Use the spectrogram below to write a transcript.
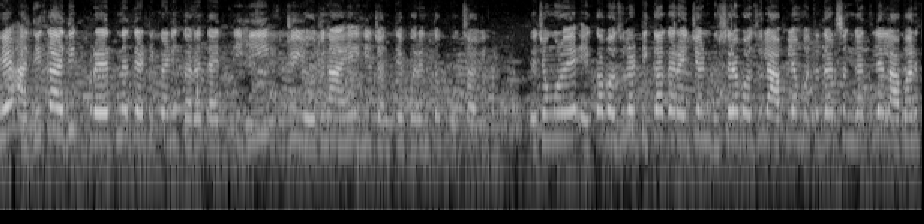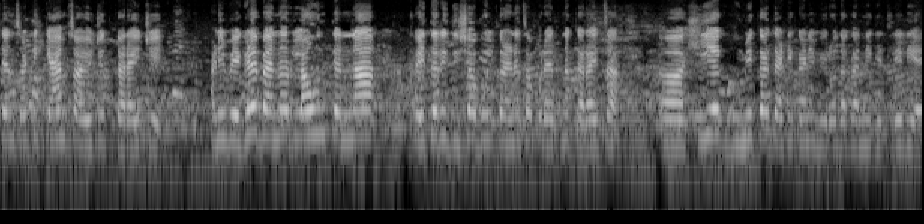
हे अधिकाधिक प्रयत्न त्या ठिकाणी करत आहेत की ही जी योजना आहे ही जनतेपर्यंत पोचावी त्याच्यामुळे एका बाजूला टीका करायची आणि दुसऱ्या बाजूला आपल्या मतदारसंघातल्या लाभार्थ्यांसाठी कॅम्प्स आयोजित करायचे आणि वेगळे बॅनर लावून त्यांना काहीतरी दिशाभूल करण्याचा प्रयत्न करायचा ही एक भूमिका त्या ठिकाणी विरोधकांनी घेतलेली आहे.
